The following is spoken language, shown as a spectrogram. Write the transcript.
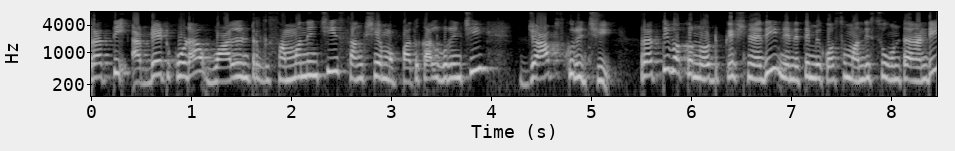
ప్రతి అప్డేట్ కూడా వాలంటీర్కి సంబంధించి సంక్షేమ పథకాల గురించి జాబ్స్ గురించి ప్రతి ఒక్క నోటిఫికేషన్ అనేది నేనైతే మీకోసం అందిస్తూ ఉంటానండి.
